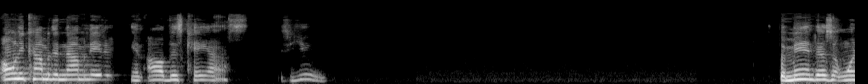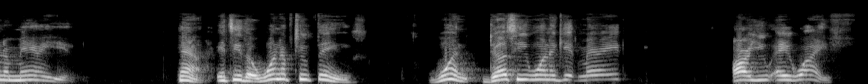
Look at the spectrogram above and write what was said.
only common denominator in all this chaos is you. The man doesn't want to marry you. Now, it's either one of two things. One, does he want to get married? Are you a wife?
